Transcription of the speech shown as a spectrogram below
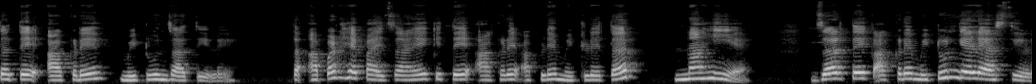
तर ते आकडे मिटून जातील. तर आपण हे पाहायचं आहे की ते आकडे आपले मिटले तर नाही आहे जर ते आकडे मिटून गेले असतील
